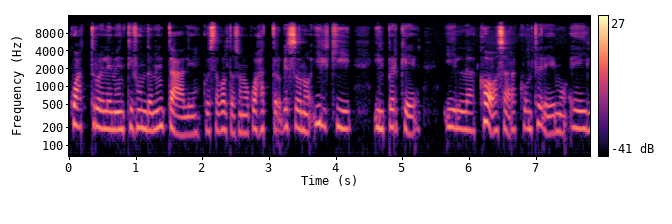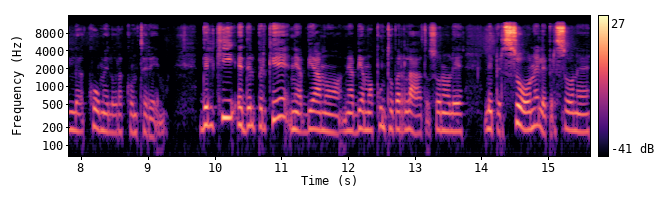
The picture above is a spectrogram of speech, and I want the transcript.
quattro elementi fondamentali, questa volta sono quattro, che sono il chi, il perché, il cosa racconteremo e il come lo racconteremo. Del chi e del perché ne abbiamo, ne abbiamo appunto parlato, sono le, le persone, le persone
